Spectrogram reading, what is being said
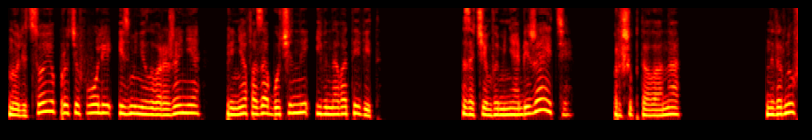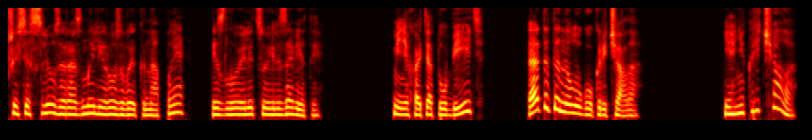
но лицо ее против воли изменило выражение, приняв озабоченный и виноватый вид. «Зачем вы меня обижаете? прошептала она. Навернувшиеся слезы размыли розовое канапе и злое лицо Елизаветы. «Меня хотят убить? Это ты на лугу кричала?» «Я не кричала».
